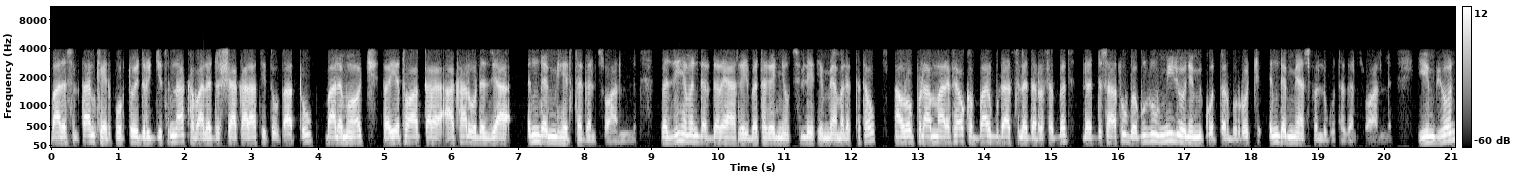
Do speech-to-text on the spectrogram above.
ባለስልጣን ከኤርፖርቶች ድርጅትና ከባለድርሻ አካላት የተውጣጡ ባለሙያዎች የተዋቀረ አካል ወደዚያ እንደሚሄድ ተገልጸዋል። በዚህ የመንደርደሪያ በተገኘው ስሌት የሚያመለክተው አውሮፕላን ማረፊያው ከባድ ጉዳት ስለደረሰበት ለእድሳቱ በብዙ ሚሊዮን የሚቆጠር ብሮች እንደሚያስፈልጉ ተገልጸዋል። ይህም ቢሆን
